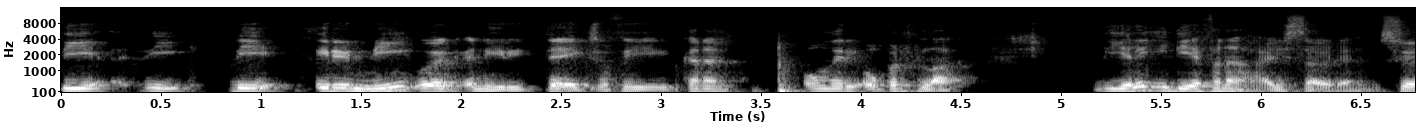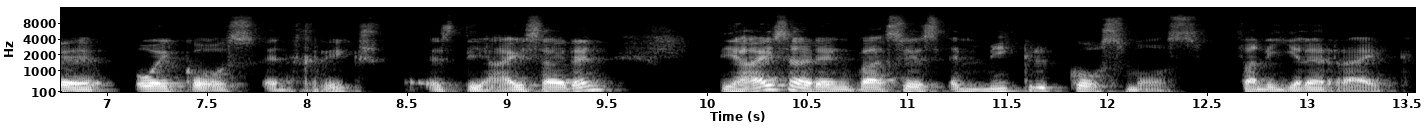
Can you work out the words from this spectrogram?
die die die ironie ook in hierdie teks of jy kan onder die oppervlak die hele idee van 'n huishouding. So oikos in Grieks is die huishouding. Die huishouding was soos 'n mikrokosmos van die hele ryk.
